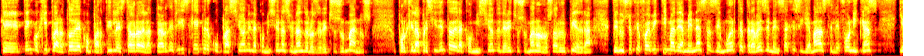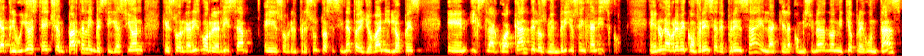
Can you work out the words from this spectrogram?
que tengo aquí para todavía compartirle a esta hora de la tarde, fíjese que hay preocupación en la Comisión Nacional de los Derechos Humanos, porque la presidenta de la Comisión de Derechos Humanos, Rosario Piedra, denunció que fue víctima de amenazas de muerte a través de mensajes y llamadas telefónicas y atribuyó este hecho en parte a la investigación que su organismo realiza eh, sobre el presunto asesinato de Giovanni López en Ixtlahuacán de los Membrillos en Jalisco. En una breve conferencia de prensa en la que la comisionada no admitió preguntas,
